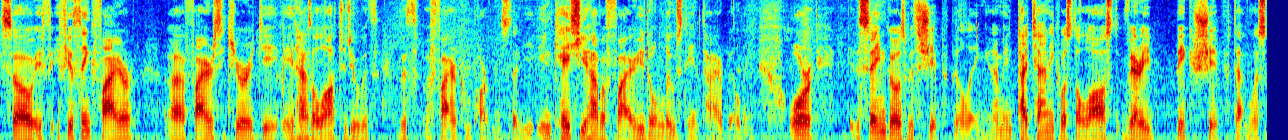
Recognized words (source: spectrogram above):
So if, if you think fire, uh, fire security, it has a lot to do with, with fire compartments. That in case you have a fire, you don't lose the entire building. Or the same goes with shipbuilding. I mean, Titanic was the last very big ship that was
